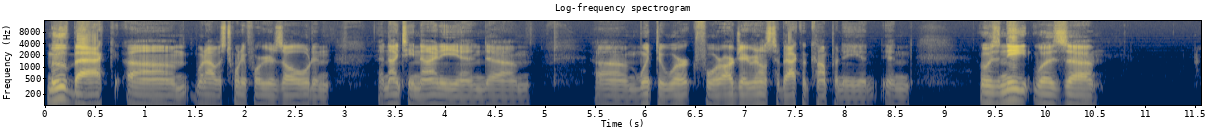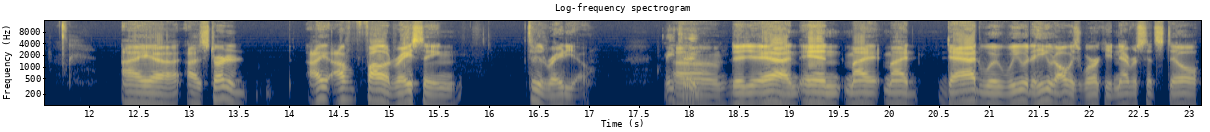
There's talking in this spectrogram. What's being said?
move back um, when I was twenty four years old in, in nineteen ninety, and um, um, went to work for R.J. Reynolds Tobacco Company, and, and what was neat was uh, I uh, I started I, I followed racing through the radio. Me too. Um, did you? Yeah, and, and my my dad would we would he would always work. He'd never sit still,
